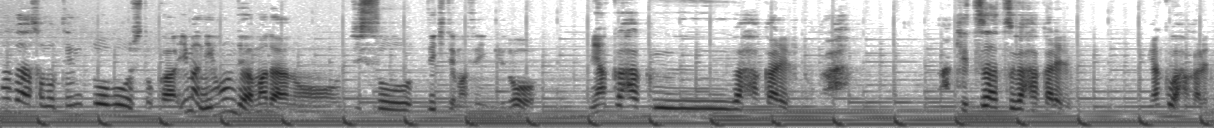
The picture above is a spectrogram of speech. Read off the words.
ただその転倒防止とか今日本ではまだあの実装できてませんけど脈拍が測れるとか血圧が測れる。脈は測れる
